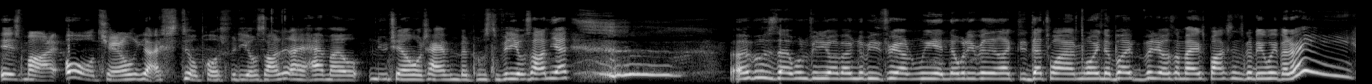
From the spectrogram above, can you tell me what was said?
is my old channel. Yeah, I still post videos on it. I have my new channel, which I haven't been posting videos on yet. I posted that one video of MW3 on Wii, and nobody really liked it. That's why I'm going to put videos on my Xbox, and it's going to be way better. Hey!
